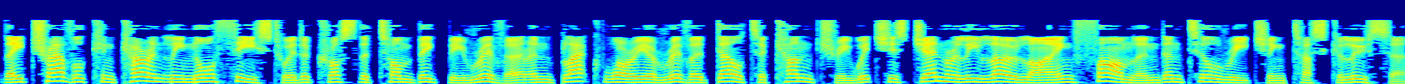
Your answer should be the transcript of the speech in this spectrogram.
they travel concurrently northeastward across the Tombigbee River and Black Warrior River Delta country which is generally low-lying farmland until reaching Tuscaloosa.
